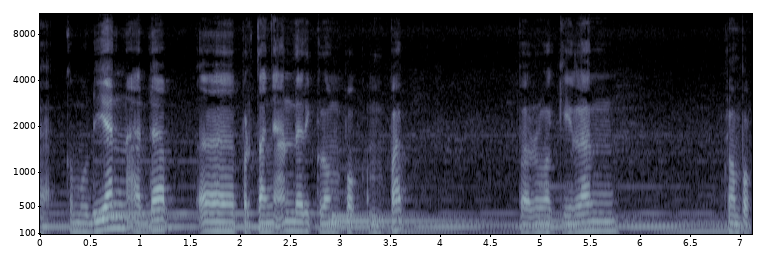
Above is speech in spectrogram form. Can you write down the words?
ya, kemudian ada e, pertanyaan dari kelompok 4 perwakilan kelompok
